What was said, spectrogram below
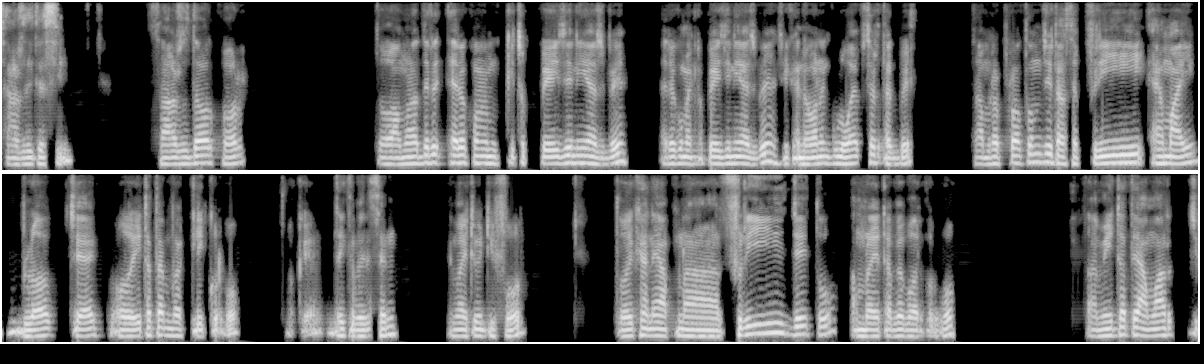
সার্চ দিতেছি। সার্চ দেওয়ার পর তো আমাদের এরকম কিছু পেজে নিয়ে আসবে, এরকম একটা পেজে নিয়ে আসবে, যেখানে অনেকগুলো ওয়েবসাইট থাকবে। তো আমরা প্রথম যেটা আছে ফ্রি এমআই ব্লগ চেক ও এটাতে আমরা ক্লিক করব। ওকে দেখতে পেয়েছেন এমআই টোয়েন্টি ফোর তো এখানে আপনার ফ্রি যেহেতু আমরা এটা ব্যবহার করব। তো আমি এটাতে আমার যে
